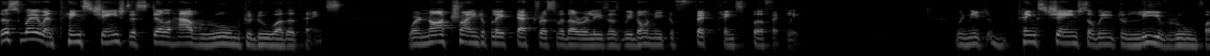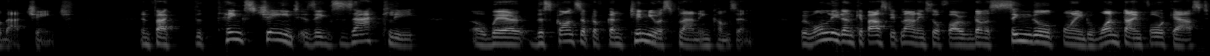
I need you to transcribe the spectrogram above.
This way, when things change, they still have room to do other things. We're not trying to play Tetris with our releases. We don't need to fit things perfectly. We need to, things change, so we need to leave room for that change. In fact, the things change is exactly uh, where this concept of continuous planning comes in. We've only done capacity planning so far. We've done a single point, one-time forecast.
